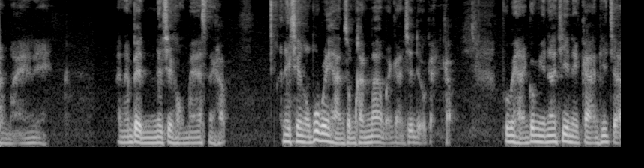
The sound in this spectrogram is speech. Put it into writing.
ทำไมนี่อันนั้นเป็นในเชิงของแมสนะครับในเชิงของผู้บริหารสำคัญมากเหมือนกันเช่นเดียวกันครับ ผู้บริหารก็มีหน้าที่ในการที่จะ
